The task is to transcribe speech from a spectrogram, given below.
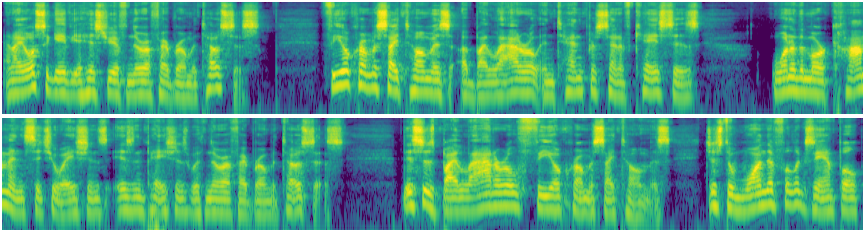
And I also gave you a history of neurofibromatosis. Pheochromocytomas are bilateral in 10% of cases. One of the more common situations is in patients with neurofibromatosis. This is bilateral pheochromocytomas. Just a wonderful example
